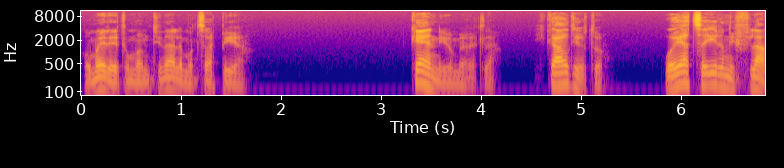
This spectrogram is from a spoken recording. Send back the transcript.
עומדת וממתינה למוצא פיה. כן, היא אומרת לה, הכרתי אותו. הוא היה צעיר נפלא,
